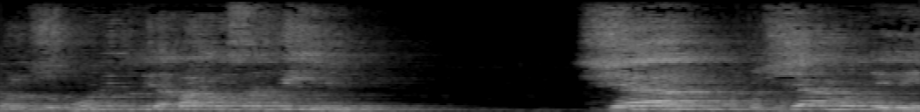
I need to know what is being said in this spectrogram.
Kalau Syukmun itu tidak bagus artinya. Syam atau Syamun ini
